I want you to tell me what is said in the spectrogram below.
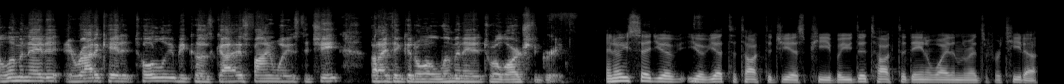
eliminate it, eradicate it totally because guys find ways to cheat, but I think it'll eliminate it to a large degree. I know you said you have you have yet to talk to GSP, but you did talk to Dana White and Lorenzo Fertitta.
